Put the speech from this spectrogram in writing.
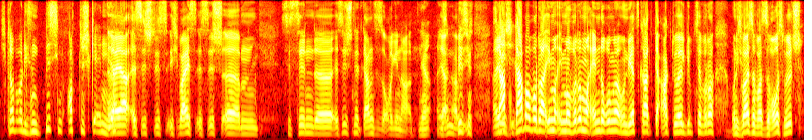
Ich glaube aber, die sind ein bisschen optisch geändert. ja, ja, es ist, ich weiß, es ist, ähm, sie sind, äh, es ist nicht ganz das Original. Ja, also ein aber bisschen. Ich, es Also gab, ich- gab aber da immer, immer wieder mal Änderungen und jetzt gerade aktuell gibt es ja wieder, und ich weiß ja, was du raus willst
